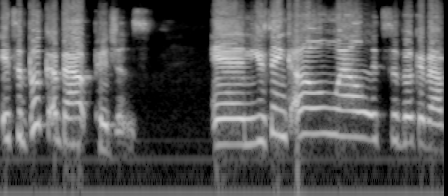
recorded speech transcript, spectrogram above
It's a book about pigeons. And you think, oh well, it's a book about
